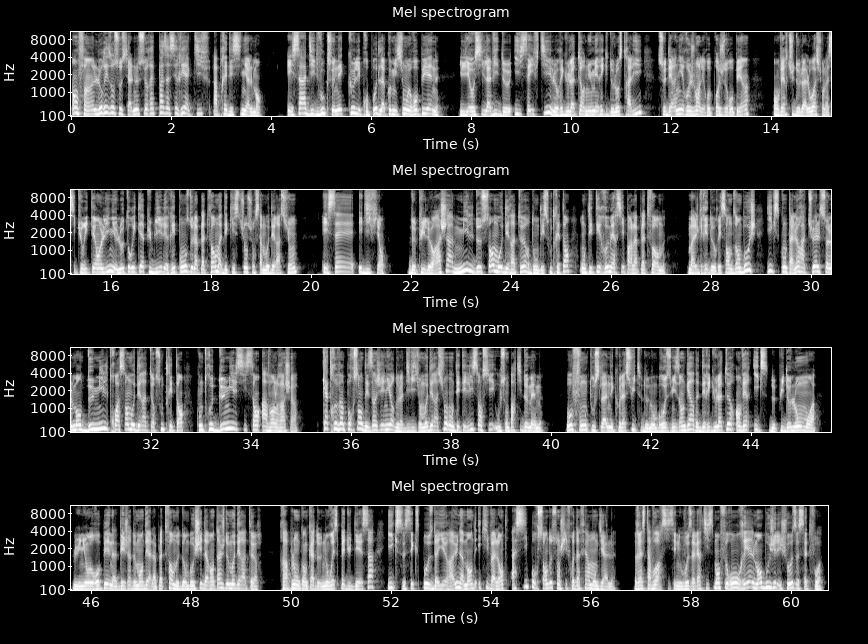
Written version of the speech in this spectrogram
Enfin, le réseau social ne serait pas assez réactif après des signalements. Et ça, dites-vous que ce n'est que les propos de la Commission européenne. Il y a aussi l'avis de eSafety, le régulateur numérique de l'Australie. Ce dernier rejoint les reproches européens. En vertu de la loi sur la sécurité en ligne, l'autorité a publié les réponses de la plateforme à des questions sur sa modération. Et c'est édifiant. Depuis le rachat, 1200 modérateurs, dont des sous-traitants, ont été remerciés par la plateforme. Malgré de récentes embauches, X compte à l'heure actuelle seulement 2300 modérateurs sous-traitants contre 2600 avant le rachat. 80% des ingénieurs de la division modération ont été licenciés ou sont partis d'eux-mêmes. Au fond, tout cela n'est que la suite de nombreuses mises en garde des régulateurs envers X depuis de longs mois. L'Union européenne a déjà demandé à la plateforme d'embaucher davantage de modérateurs. Rappelons qu'en cas de non-respect du DSA, X s'expose d'ailleurs à une amende équivalente à 6% de son chiffre d'affaires mondial. Reste à voir si ces nouveaux avertissements feront réellement bouger les choses cette fois.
